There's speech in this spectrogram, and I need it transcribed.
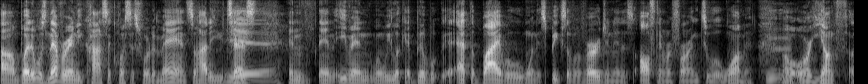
Um, but it was never any consequences for the man. So how do you test? Yeah. And and even when we look at Bible at the Bible, when it speaks of a virgin, it's often referring to a woman Mm-hmm. or, or a young a,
